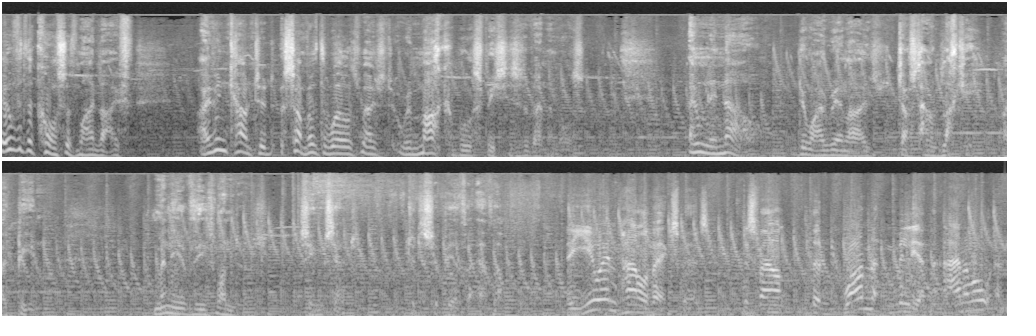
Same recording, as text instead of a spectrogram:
Over the course of my life, I've encountered some of the world's most remarkable species of animals. Only now do I realise just how lucky I've been. Many of these wonders seem set to disappear forever. The UN panel of experts has found that one million animal and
